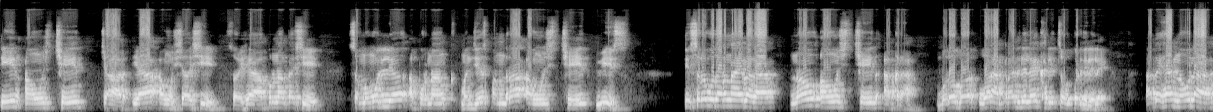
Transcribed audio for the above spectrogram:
तीन अंश छेद चार या अंशाशी सॉरी ह्या अपूर्णांकाशी सममूल्य अपूर्णांक म्हणजेच पंधरा अंश छेद वीस. तिसरं उदाहरण आहे बघा. नऊ अंश छेद अकरा. बरोबर वर अठरा दिलेलं आहे खाली चौकट दिलेलं आहे. आता ह्या नऊला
